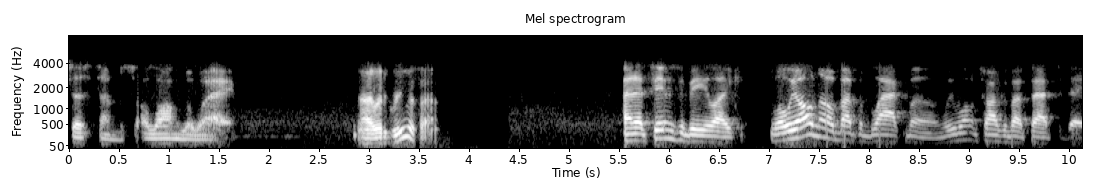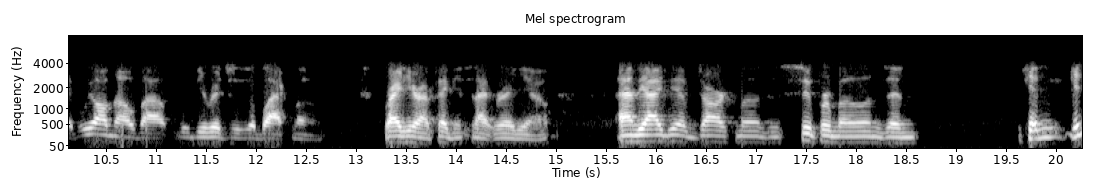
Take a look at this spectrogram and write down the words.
systems along the way. I would agree with that. And it seems to be like, well, we all know about the black moon. We won't talk about that today, but we all know about the origins of the black moon right here on Pagan Tonight Radio. And the idea of dark moons and super moons and can, can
